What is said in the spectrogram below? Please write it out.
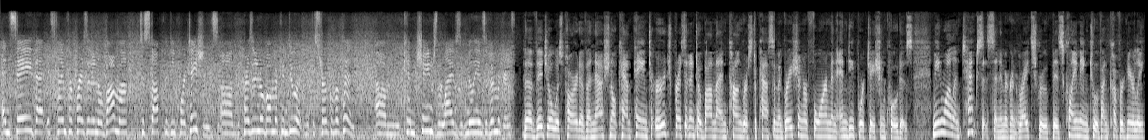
and say that it's time for President Obama to stop the deportation. Uh, President Obama can do it with the stroke of a pen, um, can change the lives of millions of immigrants. The vigil was part of a national campaign to urge President Obama and Congress to pass immigration reform and end deportation quotas. Meanwhile, in Texas, an immigrant rights group is claiming to have uncovered nearly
